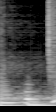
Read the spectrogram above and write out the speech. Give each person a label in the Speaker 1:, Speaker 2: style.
Speaker 1: Woo!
